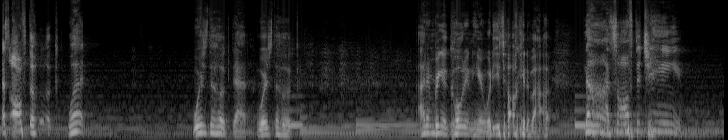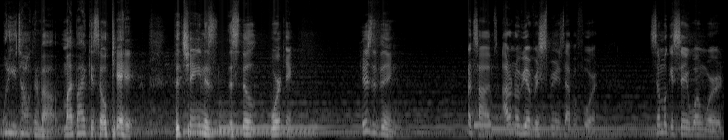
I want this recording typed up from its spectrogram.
That's off the hook. What? Where's the hook, Dad? Where's the hook? I didn't bring a coat in here. What are you talking about? Nah, it's off the chain. What are you talking about? My bike is okay. The chain is, is still working. Here's the thing. A lot of times, I don't know if you ever experienced that before. Someone can say one word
